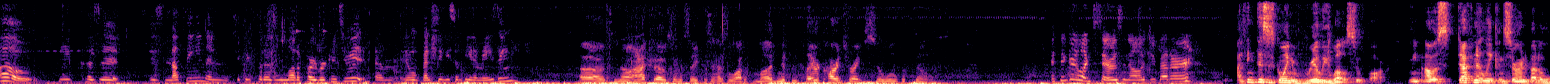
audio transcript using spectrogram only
Oh, because it is nothing, and if we put a lot of hard work into it, um, it'll eventually be something amazing. Uh, no, actually I was going to say because it has a lot of mud, and if we play our cards right, so will the film. I think I liked Sarah's analogy better. I think this is going really well so far. I mean, I was definitely concerned about a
